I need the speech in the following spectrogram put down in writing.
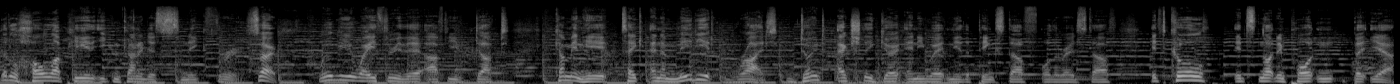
little hole up here that you can kind of just sneak through. So, wiggle your way through there after you've ducked, come in here, take an immediate right. Don't actually go anywhere near the pink stuff or the red stuff. It's cool, it's not important, but yeah.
